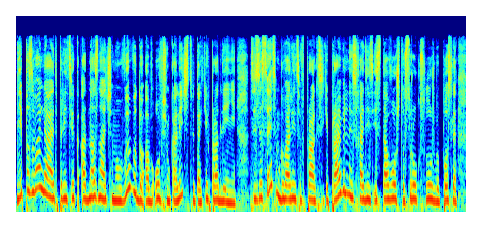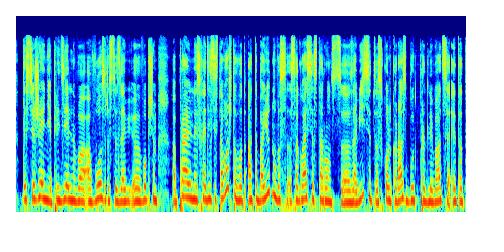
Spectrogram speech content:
не позволяет прийти к однозначному выводу об общем количестве таких продлений. В связи с этим, говорится в практике, правильно исходить из того, что срок службы после достижения предельного а, возраста, э, в общем, э, правильно исходить из того, что вот от обоюдного согласия сторон э, зависит, сколько раз будет продлеваться этот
